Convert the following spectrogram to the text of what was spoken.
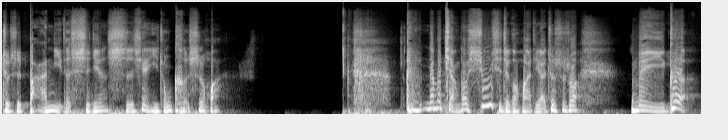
就是把你的时间实现一种可视化。那么讲到休息这个话题啊，就是说每个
